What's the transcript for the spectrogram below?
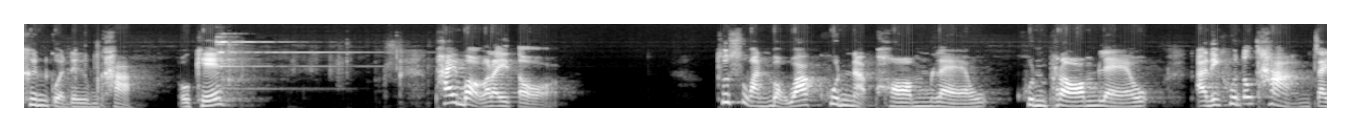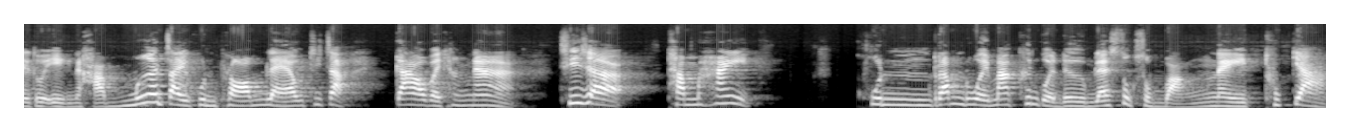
ขึ้นกว่าเดิมค่ะ โอเคไพ่บอกอะไรต่อ ทุสวรรค์บอกว่าคุณน่ะพร้อมแล้ว คุณพร้อมแล้ว อันนี้คุณต้องถามใจตัวเองนะคะ เมื่อใจคุณพร้อมแล้วที่จะก้าวไปข้างหน้า ที่จะทำให้คุณร่ำรวยมากขึ้นกว่าเดิม และสุขสมหวังในทุกอย่าง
